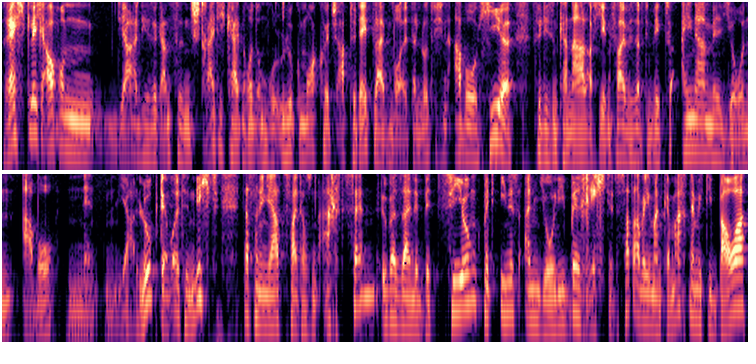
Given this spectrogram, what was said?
rechtlich auch um ja, diese ganzen Streitigkeiten rund um Luke Mockridge up to date bleiben wollt, dann lohnt sich ein Abo hier für diesen Kanal auf jeden Fall. Wir sind auf dem Weg zu einer Million Abonnenten. Ja, Luke, der wollte nicht, dass man im Jahr 2018 über seine Beziehung mit Ines Agnoli berichtet. Das hat aber jemand gemacht, nämlich die Bauer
